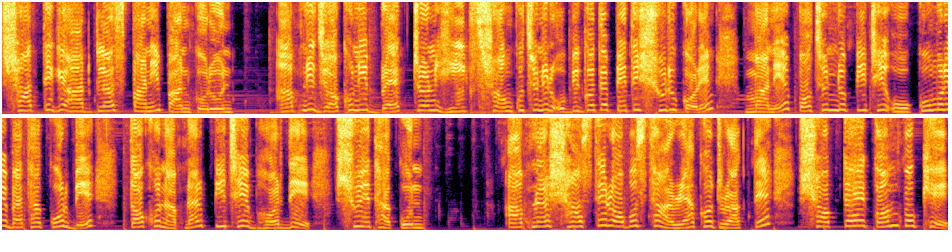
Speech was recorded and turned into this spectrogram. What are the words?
সাত থেকে আট গ্লাস পানি পান করুন। আপনি যখনই ব্র্যাকটন হিক্স সংকোচনের অভিজ্ঞতা পেতে শুরু করেন মানে প্রচণ্ড পিঠে ও কোমরে ব্যথা করবে, তখন আপনার পিঠে ভর দিয়ে শুয়ে থাকুন। আপনার স্বাস্থ্যের অবস্থা রেকর্ড রাখতে সপ্তাহে কমপক্ষে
